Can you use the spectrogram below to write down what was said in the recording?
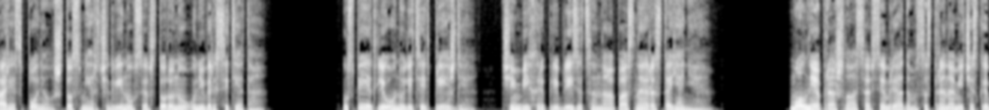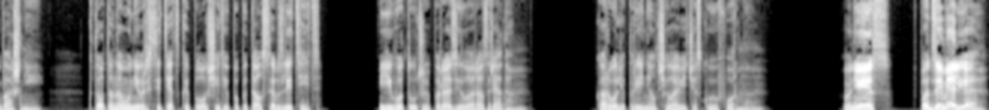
Арис понял, что смерч двинулся в сторону университета. Успеет ли он улететь прежде, чем вихрь приблизится на опасное расстояние? Молния прошла совсем рядом с астрономической башней. Кто-то на университетской площади попытался взлететь. Его тут же поразило разрядом. Король принял человеческую форму. «Вниз!» «Подземелье!»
